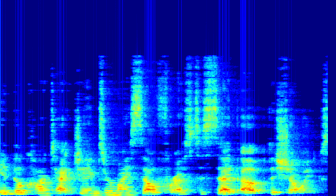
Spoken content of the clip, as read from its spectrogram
and they'll contact James or myself for us to set up the showings.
